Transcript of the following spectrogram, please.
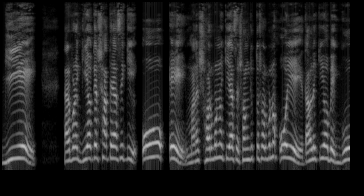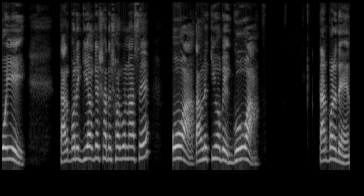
গিয়ে। তারপরে গিয়কের সাথে আছে কি? ও এ মানে সর্বর্ণ কি আছে? সংযুক্ত সর্বর্ণ ও এ তাহলে কি হবে? গো এ তারপরে গিয়কের সাথে সর্বর্ণ আছে ও আ তাহলে কি হবে? গোয়া তারপরে দেন,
